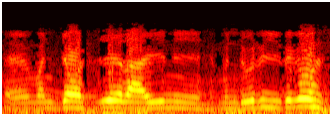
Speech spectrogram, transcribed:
Memang Jos je lah hari ni. Menduri terus.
